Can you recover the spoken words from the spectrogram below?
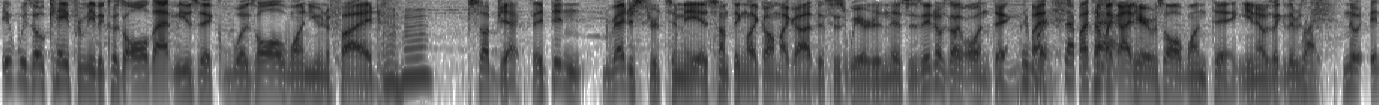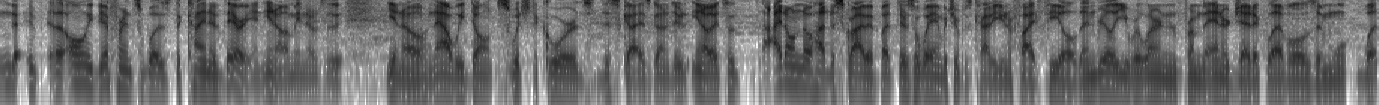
it was okay for me because all that music was all one unified mm-hmm. Subject. It didn't register to me as something like, oh my god, this is weird and this is. It was like one thing. They by, separate by the time I got here, it was all one thing. You know, it was like there was Right. no. And the uh, only difference was the kind of variant. You know, I mean, it was a, you know, now we don't switch the chords. This guy's going to do. You know, it's a. I don't know how to describe it, but there's a way in which it was kind of unified field, and really you were learning from the energetic levels and w- what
